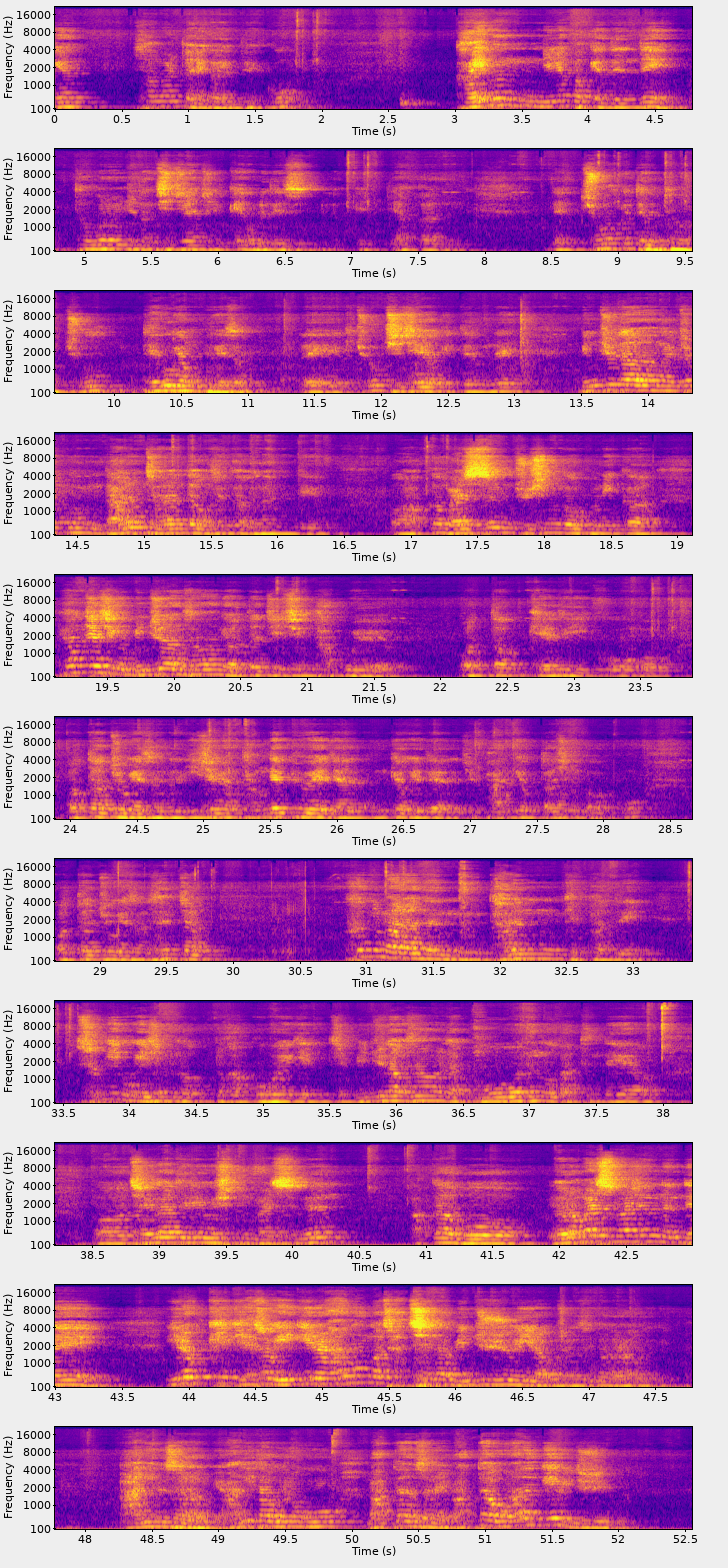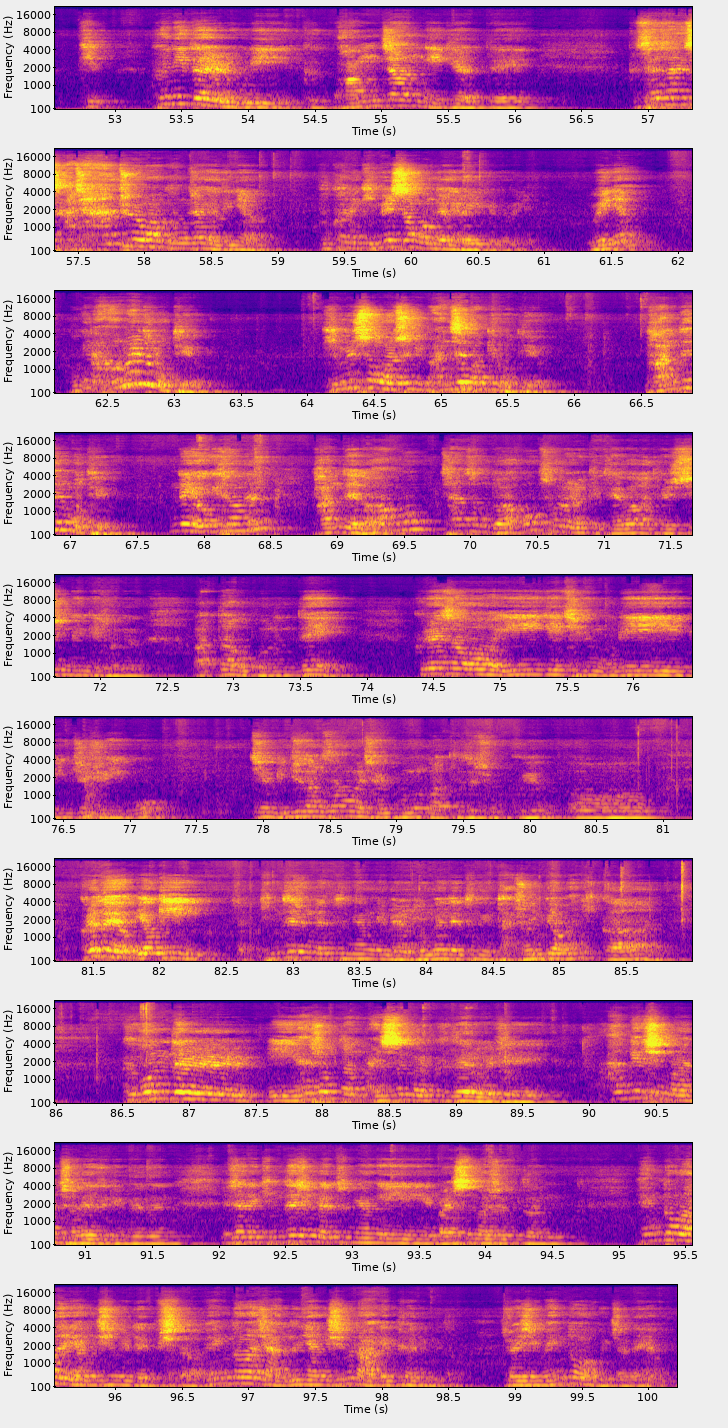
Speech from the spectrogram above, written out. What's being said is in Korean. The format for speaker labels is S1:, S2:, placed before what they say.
S1: 작년 3월달에 가입했고 가입은 1년밖에 안 됐는데 더불어민주당 지지한 지는 꽤 오래됐습니다. 약간 네, 중학교 때부터 쭉 대구 경북에서 네, 쭉 지지해왔기 때문에 민주당을 조금 나름 잘한다고 생각은 하는데요. 어, 아까 말씀 주신 거 보니까 현재 지금 민주당 상황이 어떤지 지금 다 보여요. 어떻게 돼 있고 뭐 어떤 쪽에서는 이재명 당 대표에 대한 공격에 대한 반격도 하시는 것 같고 어떤 쪽에서는 살짝 흔히 말하는 다른 개파인데 숙이고 계신 것도 같고 뭐 이게 지금 민주당 상황을 다 보는 것 같은데요. 어 제가 드리고 싶은 말씀은 아까 뭐 여러 말씀 하셨는데 이렇게 계속 얘기를 하는 것 자체가 민주주의라고 저는 생각을 하거든요. 아닌 사람이 아니다 그러고 맞다는 사람이 맞다고 하는 게 민주주의입니다. 기- 흔히들 우리 그 광장 얘기할 때 그 세상에서 가장 조용한 광장이 어디냐? 북한의 김일성 광장이라 얘기하거든요. 왜냐? 거기는 아무 말도 못해요. 김일성 원숭이 만세밖에 못해요. 반대를 못해요. 근데 여기서는 반대도 하고 찬성도 하고 서로 이렇게 대화가 될 수 있는 게 저는 맞다고 보는데 그래서 이게 지금 우리 민주주의고 지금 민주당 상황을 잘 보는 것 같아서 좋고요. 어 그래도 여, 여기 김대중 대통령님이랑 노무현 대통령이 다 존경하니까 그분들이 하셨던 말씀을 그대로 이제 한 개씩만 전해드리면은 예전에 김대중 대통령이 말씀하셨던 행동하는 양심을 냅시다. 행동하지 않는 양심은 악의 편입니다. 저희 지금 행동하고 있잖아요.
